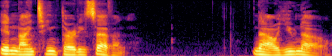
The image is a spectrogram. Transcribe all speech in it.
in 1937. Now you know.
